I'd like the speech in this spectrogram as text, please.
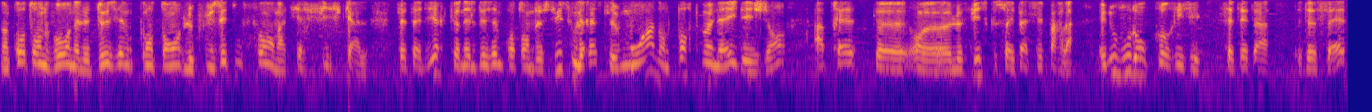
dans le canton de Vaud, on est le deuxième canton le plus étouffant en matière fiscale. C'est-à-dire qu'on est le deuxième canton de Suisse où il reste le moins dans le porte-monnaie des gens après que euh, le fisc soit passé par là. Et nous voulons corriger cet état de fait.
